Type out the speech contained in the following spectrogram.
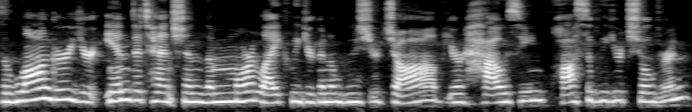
The longer you're in detention, the more likely you're going to lose your job, your housing, possibly your children.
